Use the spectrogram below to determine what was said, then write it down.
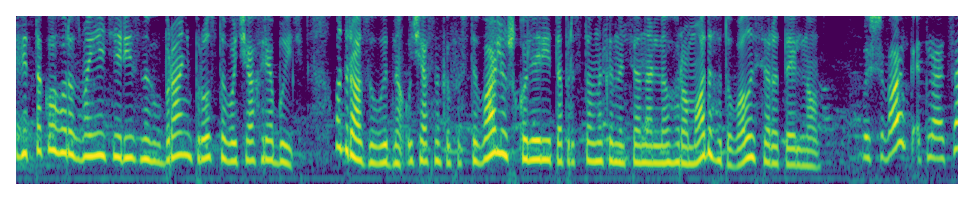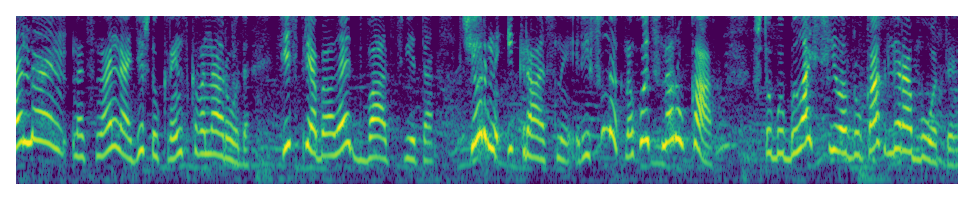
Від такого розмаїття різних вбрань просто в очах рябить. Одразу видно, учасники фестивалю, школярі та представники національних громад готувалися ретельно. Вышиванка – это национальная, национальная одежда украинского народа. Здесь преобладает два цвета – черный и красный. Рисунок находится на руках, чтобы была сила в руках для работы.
